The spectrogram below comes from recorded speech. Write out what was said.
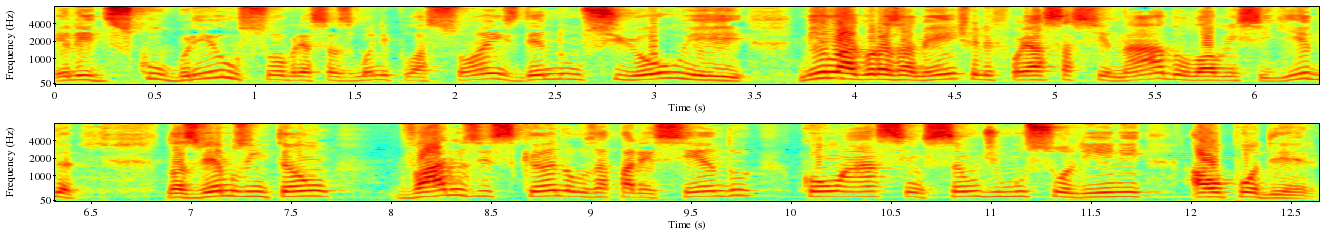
ele descobriu sobre essas manipulações, denunciou e milagrosamente ele foi assassinado logo em seguida. Nós vemos então vários escândalos aparecendo com a ascensão de Mussolini ao poder.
